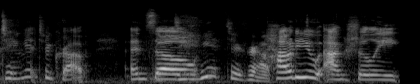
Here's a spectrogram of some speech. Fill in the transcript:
"Dang it to crap." And so It's your crap. how do you actually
